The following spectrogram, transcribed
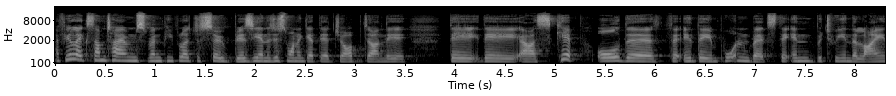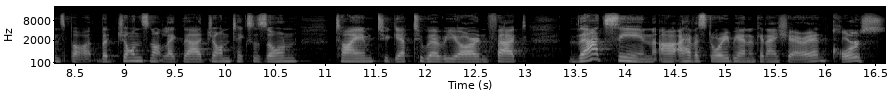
I feel like sometimes when people are just so busy and they just want to get their job done, they they they uh, skip all the, the the important bits, the in between the lines part. But John's not like that. John takes his own time to get to where we are. In fact, that scene, uh, I have a story behind it. Can I share it? Of course.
